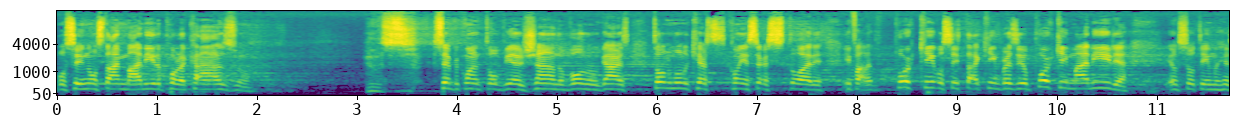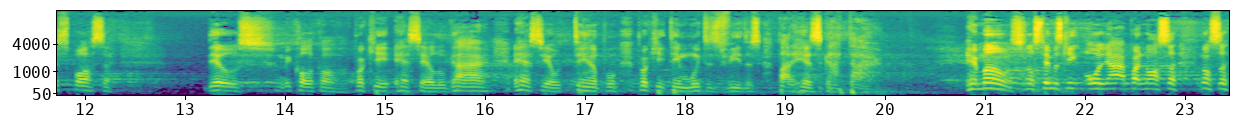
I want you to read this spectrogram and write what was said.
você não está em Marília por acaso. Sempre quando estou viajando, vou em lugares, todo mundo quer conhecer a história e fala: por que você está aqui em Brasil? Por que Marília? Eu só tenho uma resposta. Deus me colocou, porque esse é o lugar, esse é o tempo, porque tem muitas vidas para resgatar. Irmãos, nós temos que olhar para nossa, nossa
